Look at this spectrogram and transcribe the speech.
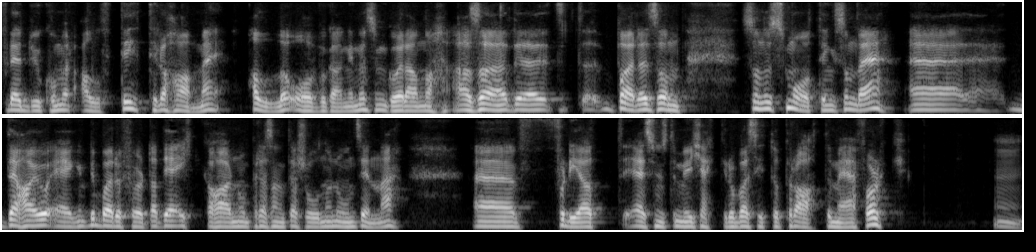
For du kommer alltid til å ha med alle overgangene som går an. Altså, det, bare sånn, sånne småting som det. Eh, det har jo egentlig bare ført til at jeg ikke har noen presentasjoner noensinne. Eh, fordi at jeg syns det er mye kjekkere å bare sitte og prate med folk. Mm.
